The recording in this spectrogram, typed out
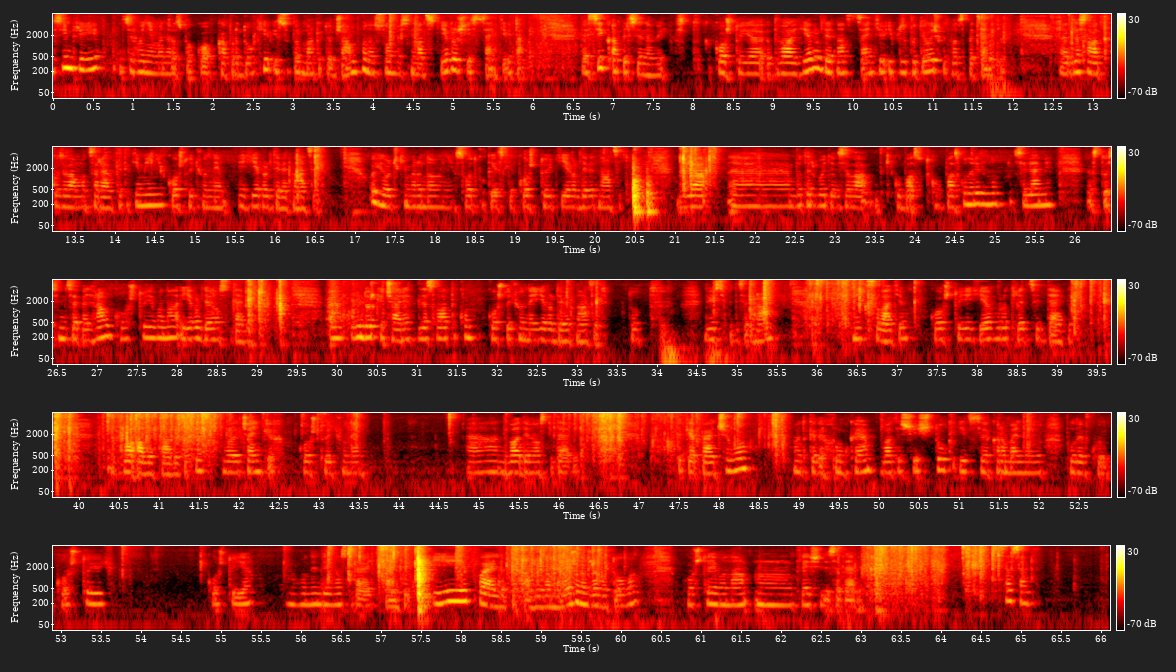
Усім привіт! Сьогодні в мене розпаковка продуктів із супермаркету Jumbo на суму 17 євро 6 центів. І так, сік апельсиновий коштує 2 євро 19 центів і плюс бутилочка 25 центів. Е, Для салатику взяла моцарелки такі міні, коштують вони євро 19. Огірочки мариновані, солодкокислі, коштують євро 19. Для е, бутербродів взяла таку ковбасу, таку ковбаску нарізану салямі. 175 грам, коштує вона євро 99. Е, Помідорки чарі для салатику коштують вони євро 19. Тут 250 грам. Мікс салатів коштує євро 39. Два авокадо таких величеньких коштують вони е, 2,99. Таке печиво, воно таке хрумке, 26 штук із карамельною поливкою коштують. Коштує вони 99 центів. І паельда така була заморожена, вже готова. Коштує вона 3,69. Це все.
